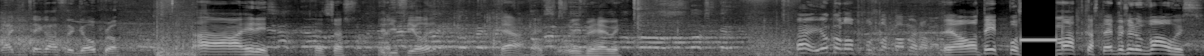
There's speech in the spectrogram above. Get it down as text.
Why'd you take off the GoPro? Uh, I hit it. It's just, Did you feel it? yeah, it's a little bit heavy. Hei, joko loppuu sulla kamera? Joo, tippu matkasta, ei pysynyt vauhissa.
